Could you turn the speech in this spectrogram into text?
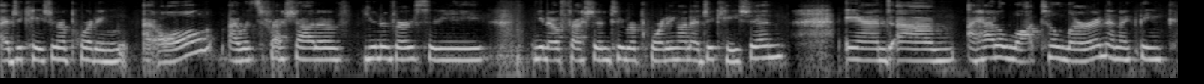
education reporting at all. I was fresh out of university, you know, fresh into reporting on education. And um, I had a lot to learn. And I think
